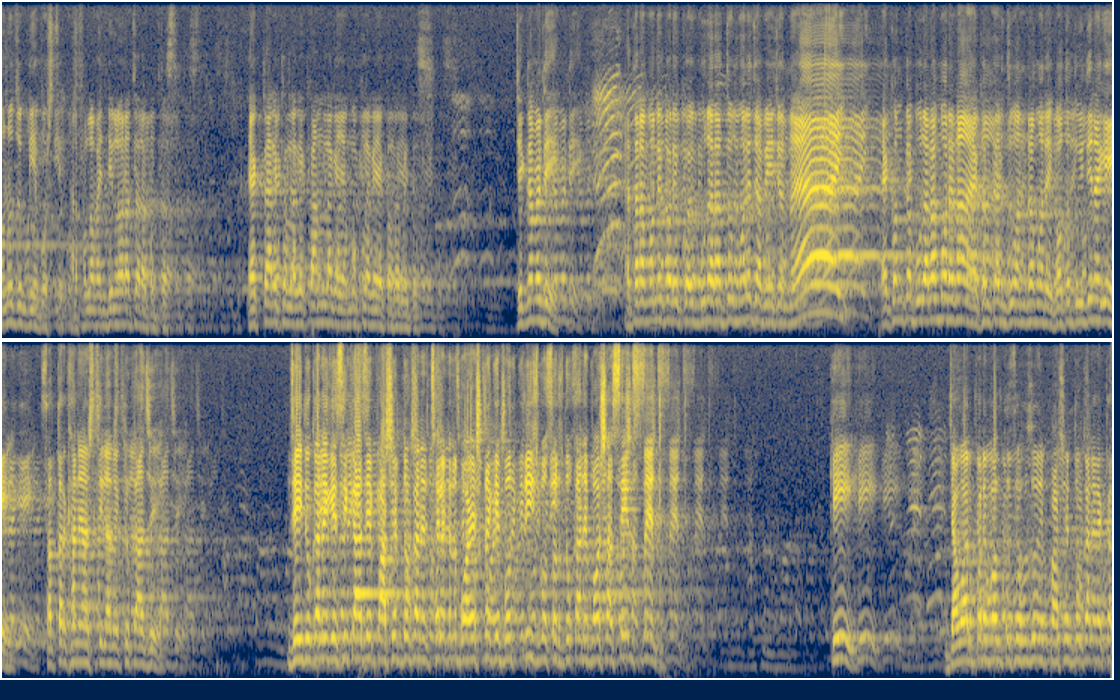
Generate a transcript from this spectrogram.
মনোযোগ নিয়ে বসছে। আর ফলাফাইন দিয়ে লড়াচড়া করতেছে। একটা আরেকটা লাগে, কান লাগাইয়া, মুখ লাগাইয়া কথা কইতেছে। ঠিক না বেটি? তারা মনে করে, কয়, বুড়ারা তো মরে যাবে এই জন্য এখনকার বুড়ারা মরে না, এখনকার জোয়ানরা মরে। গত দুই দিন আগে সাত্তার খানে আসছিলাম একটু কাজে। যেই দোকানে গেছি কাজে পাশের দোকানের ছেলেটার বয়স নাকি বত্রিশ বছর? দোকানে বসা সেলসম্যান কি? যাওয়ার পরে বলতেছে হুজুর পাশের দোকানের একটা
